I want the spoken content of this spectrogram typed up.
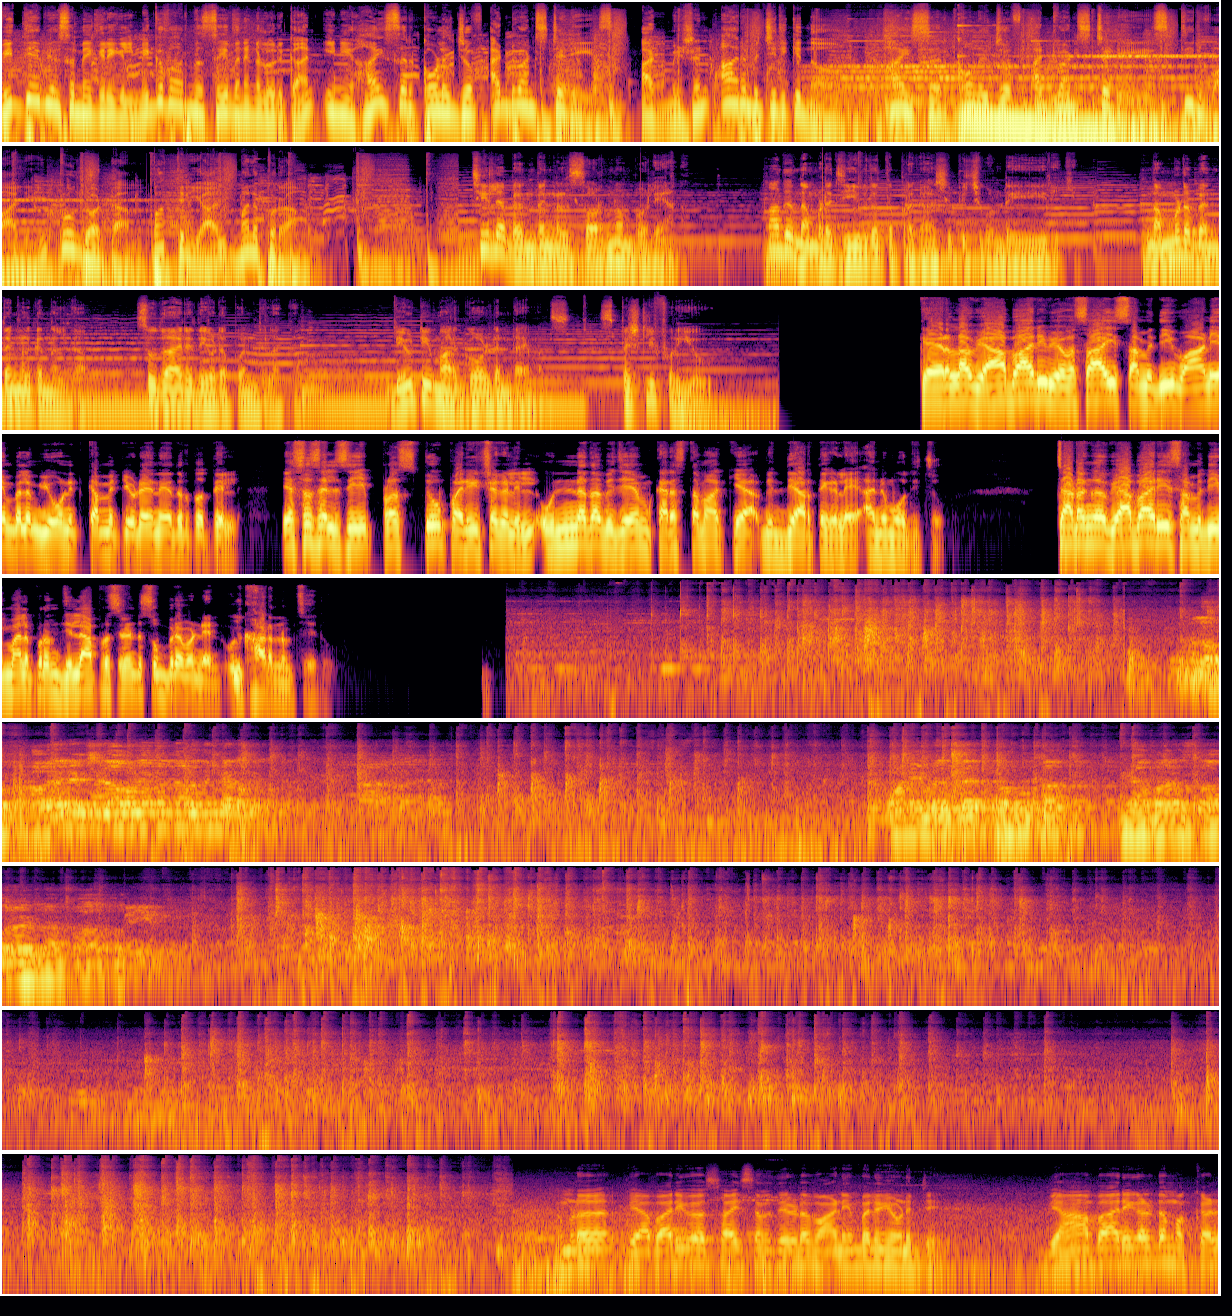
വിദ്യാഭ്യാസ മേഖലയിൽ മികവാർന്ന സേവനങ്ങൾ ഒരുക്കാൻ ഇനി Hyser college of advance studies admission ആരംഭിച്ചിരിക്കുന്നു. Hyser college of advance studies Thiruvali Poonthottam Pathiriyal Malappuram. ചില ബന്ധങ്ങൾ സ്വർണം പോലെയാണ്. അത് നമ്മുടെ ജീവിതത്തെ പ്രകാശിപ്പിച്ചുകൊണ്ടേയിരിക്കും. നമ്മുടെ ബന്ധങ്ങൾക്ക് നൽകാം സുതാര്യതയുടെ പൊൻതിളക്കം. Beauty mark golden diamonds specially for you Kerala Vyapari Vyavasayi Samithi Vaniyambalam unit കമ്മിറ്റിയുടെ നേതൃത്വത്തിൽ S S L C plus two പരീക്ഷകളിൽ ഉന്നത വിജയം കരസ്ഥമാക്കിയ വിദ്യാർത്ഥികളെ അനുമോദിച്ചു. ചടങ്ങ് വ്യാപാരി സമിതി മലപ്പുറം ജില്ലാ പ്രസിഡന്റ് സുബ്രഹ്മണ്യൻ ഉദ്ഘാടനം ചെയ്തു. ഹലോ അവരെ വാണിയമ്പലത്തെ പ്രമുഖ വ്യാപാര സ്ഥാപനമായിട്ടുള്ള നമ്മുടെ വ്യാപാരി വ്യവസായി സമിതിയുടെ വാണിയമ്പലം യൂണിറ്റ് വ്യാപാരികളുടെ മക്കൾ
